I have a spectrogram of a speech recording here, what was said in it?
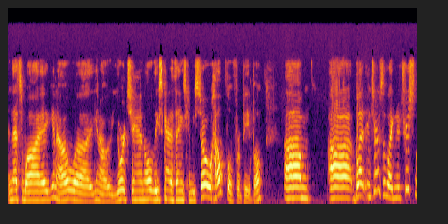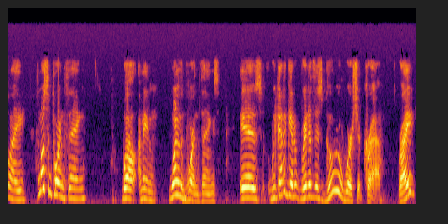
and that's why you know, uh, you know, your channel, these kind of things can be so helpful for people. Um, uh, but in terms of like nutritionally, the most important thing, well, I mean, one of the important things is we got to get rid of this guru worship crap, right?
